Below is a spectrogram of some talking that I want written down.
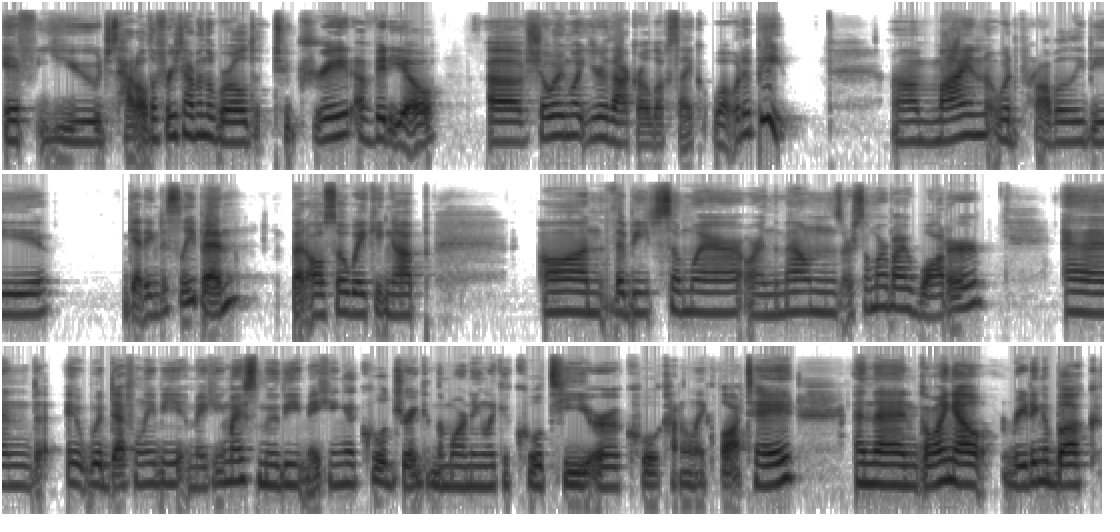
if you just had all the free time in the world to create a video of showing what your that girl looks like, what would it be? Um, mine would probably be getting to sleep in, but also waking up on the beach somewhere or in the mountains or somewhere by water. And it would definitely be making my smoothie, making a cool drink in the morning, like a cool tea or a cool kind of like latte, and then going out, reading a book,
